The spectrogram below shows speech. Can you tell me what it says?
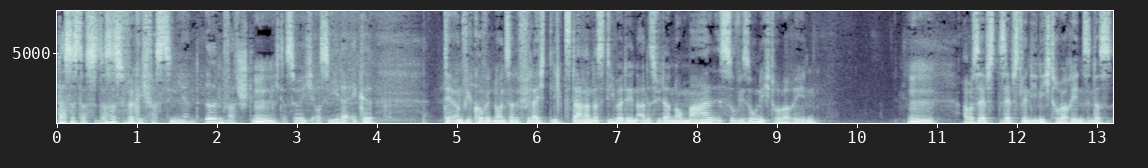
Das ist das, das ist wirklich faszinierend. Irgendwas stimmt mhm. nicht. Das höre ich aus jeder Ecke, der irgendwie Covid-19 hat. Vielleicht liegt es daran, dass die, bei denen alles wieder normal ist, sowieso nicht drüber reden. Mhm. Aber selbst, selbst wenn die nicht drüber reden, sind das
